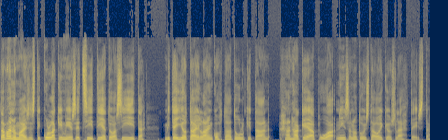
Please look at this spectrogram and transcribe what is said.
Tavanomaisesti kun lakimies etsii tietoa siitä, miten jotain lainkohtaa tulkitaan, hän hakee apua niin sanotuista oikeuslähteistä.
